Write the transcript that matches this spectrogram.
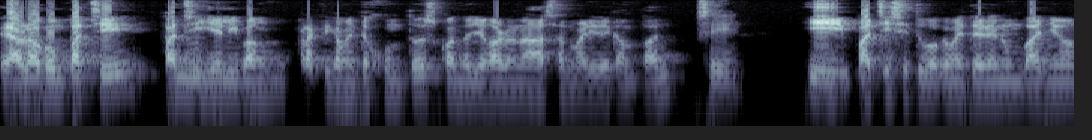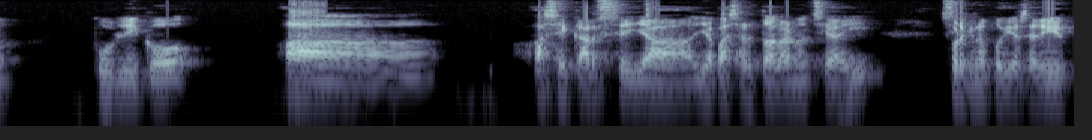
he hablado con Pachi, Pachi Mm. y él iban prácticamente juntos cuando llegaron a San María de Campán Sí, y Pachi se tuvo que meter en un baño público a, a secarse y a, y a pasar toda la noche ahí porque no podía seguir.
